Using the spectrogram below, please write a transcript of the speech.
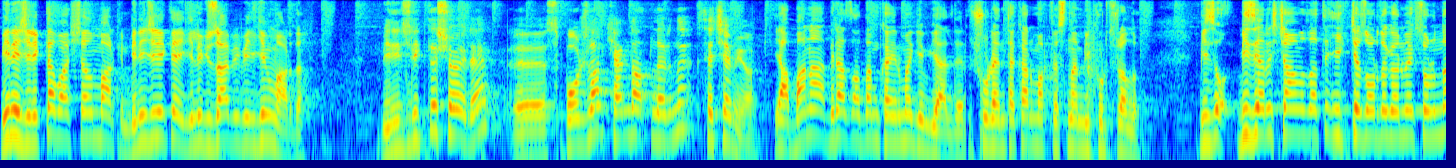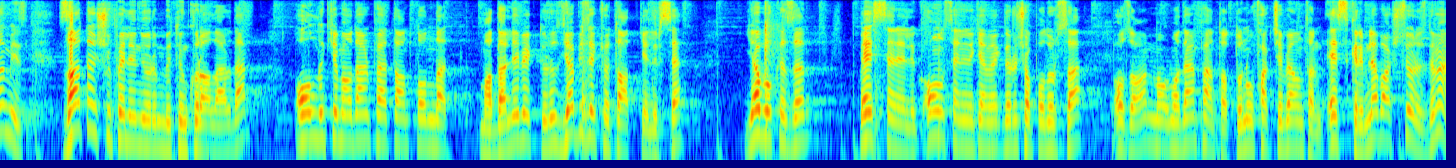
Binicilikle başlayalım Barkın. Binicilikle ilgili güzel bir bilgim vardı. Binicilikte şöyle, e, sporcular kendi atlarını seçemiyor. Ya bana biraz adam kayırma gibi geldi. Şu rentekar mafyasından bir kurtulalım. Biz biz yarışacağımız atı ilk kez orada görmek zorunda mıyız? Zaten şüpheleniyorum bütün kurallardan. Oldu ki modern pentatlonda madalya bekliyoruz. Ya bize kötü at gelirse? Ya bu kızın 5 senelik, 10 senelik emekleri çöp olursa o zaman mo- modern pentatlonu ufakça bir anlatalım. Eskrimle başlıyoruz değil mi?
